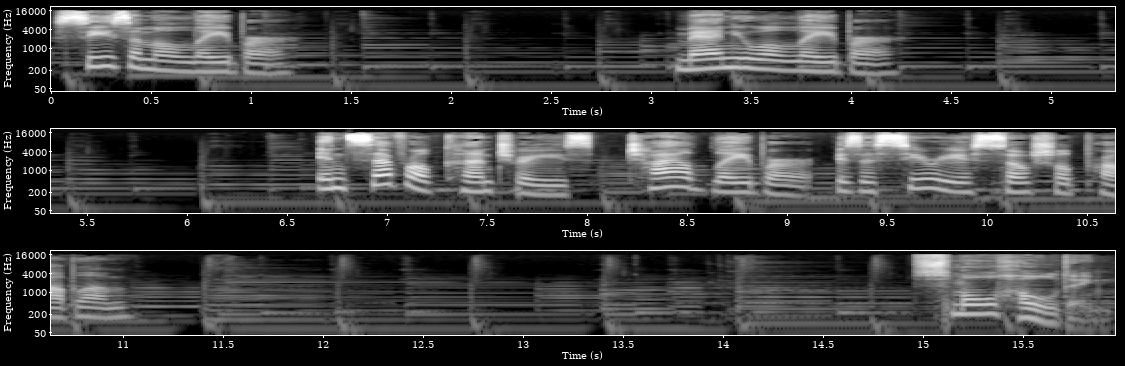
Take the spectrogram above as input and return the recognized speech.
Seasonal labor, Manual labor. In several countries, child labor is a serious social problem. Small holding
